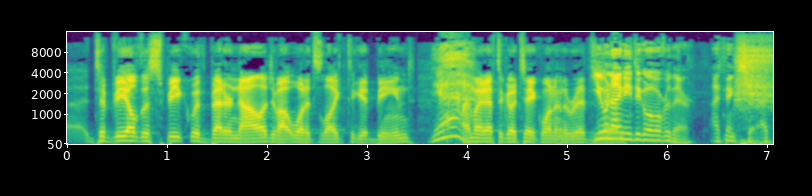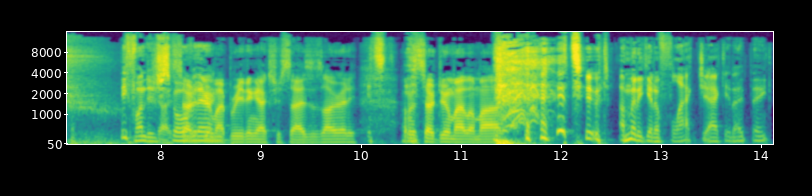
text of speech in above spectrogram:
uh, to be able to speak with better knowledge about what it's like to get beamed. Yeah. I might have to go take one in the ribs. You and. I need to go over there. I think so. I think be fun to just I go started over there. doing my breathing exercises already. It's- I'm gonna start doing my Lamaze. dude i'm gonna get a flak jacket i think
